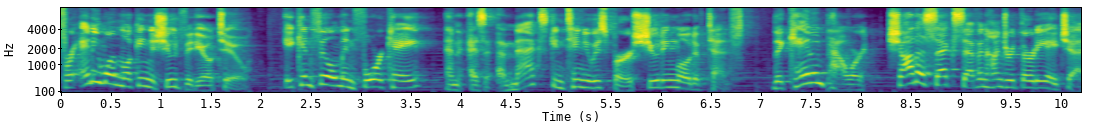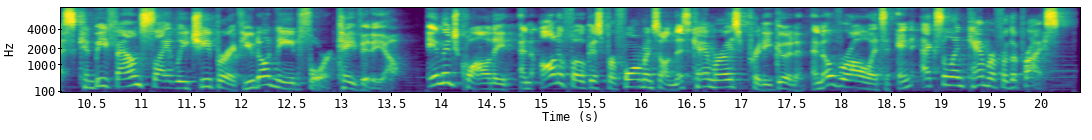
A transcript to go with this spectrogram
For anyone looking to shoot video too, it can film in 4K and has a max continuous burst shooting mode of 10th. The Canon Power Shot SX730HS can be found slightly cheaper if you don't need 4K video. Image quality and autofocus performance on this camera is pretty good, and overall it's an excellent camera for the price.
